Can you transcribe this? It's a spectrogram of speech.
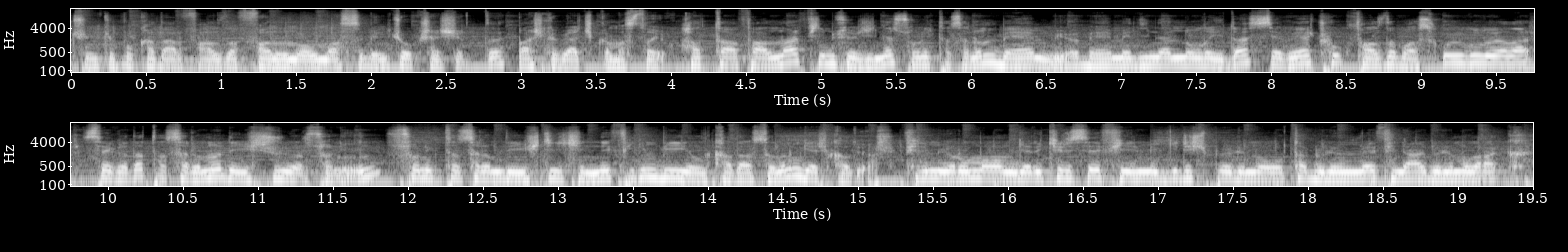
Çünkü bu kadar fazla fanın olması beni çok şaşırttı. Başka bir açıklaması da yok. Hatta fanlar film sürecinde Sonic tasarımı beğenmiyor. Beğenmediğinden dolayı da Sega'ya çok fazla baskı uyguluyorlar. Sega da tasarımını değiştiriyor Sonic'in. Sonic tasarım değiştiği için de film bir yıl kadar sanırım geç kalıyor. Filmi yorumlamam gerekirse filmi giriş bölümü, orta bölümü ve final bölümü olarak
